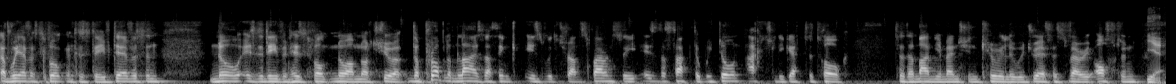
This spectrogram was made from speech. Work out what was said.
have we ever spoken to Steve Davison? No. Is it even his fault? No, I'm not sure. The problem lies, I think, is with transparency. Is the fact that we don't actually get to talk to the man you mentioned, Kyril Louis Dreyfus, very often. Yeah.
